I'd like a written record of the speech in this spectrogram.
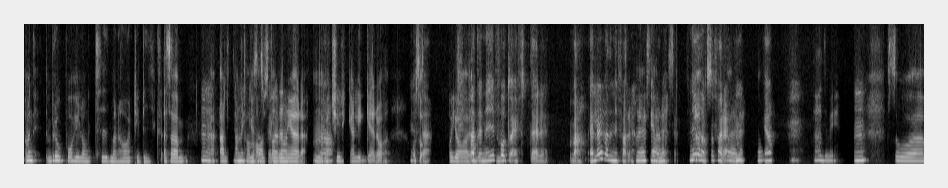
ja, men det beror på hur lång tid man har till vigs. Alltså Mm. allt, allt har med avstånden att göra. Mm, Ja. Vart kyrkan ligger och, och så. det. Och jag... Hade ni Mm. foto efter va? Eller hade ni före? Nej, före. Ni hade också före? Före. Mm. Ja. Ja. Det hade vi. Mm. Så eh,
